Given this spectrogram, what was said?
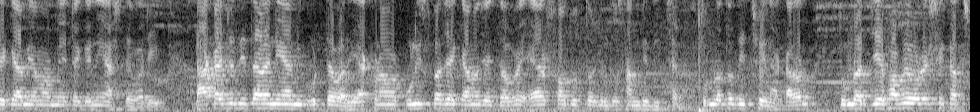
থেকে আমি আমার মেয়েটাকে নিয়ে আসতে পারি, ঢাকায় যদি তারা নিয়ে আমি ঘুরতে পারি, এখন আমার পুলিশ প্লাজায় কেন যেতে হবে, এর সদ উত্তর কিন্তু শান্তি দিচ্ছে না। তোমরা তো দিচ্ছই না, কারণ তোমরা যেভাবে ওরে শেখাচ্ছ,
